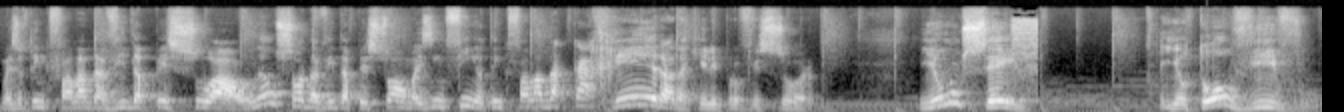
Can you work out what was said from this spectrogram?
mas eu tenho que falar da vida pessoal, não só da vida pessoal, mas enfim, eu tenho que falar da carreira daquele professor e eu não sei, e eu tô ao vivo,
